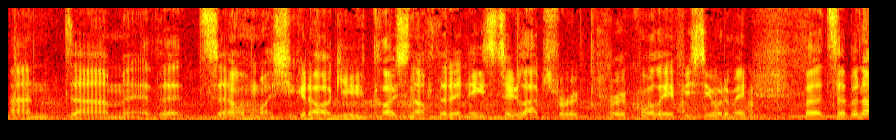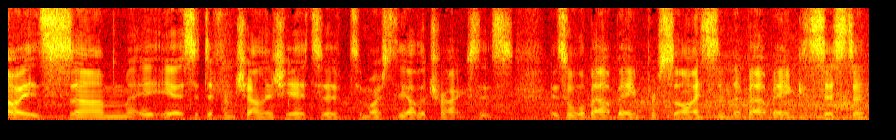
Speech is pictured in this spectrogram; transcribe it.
and um, that uh, almost you could argue close enough that it needs two laps for a, for a quali, if you see what I mean. But uh, but no, it's um, it, yeah, it's a different challenge here to, to most of the other tracks. It's it's all about being precise and about being consistent,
